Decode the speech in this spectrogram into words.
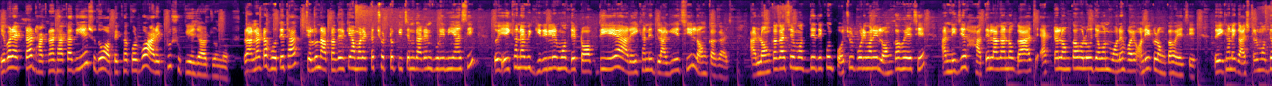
এবার একটা ঢাকনা ঢাকা দিয়ে শুধু অপেক্ষা করব আর একটু শুকিয়ে যাওয়ার জন্য। রান্নাটা হতে থাক, চলুন আপনাদেরকে আমার একটা ছোট্ট কিচেন গার্ডেন ঘুরিয়ে নিয়ে আসি। তো এইখানে আমি গ্রিলের মধ্যে টপ দিয়ে আর এইখানে লাগিয়েছি লঙ্কা গাছ। আর লঙ্কা গাছের মধ্যে দেখুন প্রচুর পরিমাণে লঙ্কা হয়েছে। আর নিজের হাতে লাগানো গাছ, একটা লঙ্কা হলেও যেমন মনে হয় অনেক লঙ্কা হয়েছে। তো এইখানে গাছটার মধ্যে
